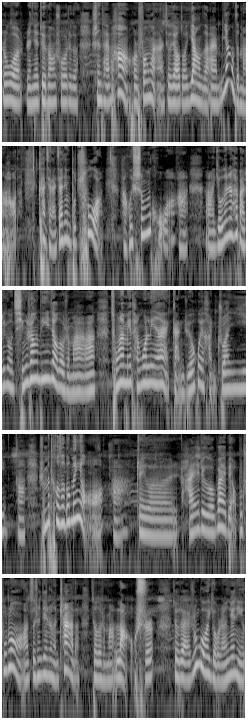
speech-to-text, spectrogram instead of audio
如果人家对方说这个身材胖或者丰满，就叫做样子哎样子蛮好的，看起来家境不错，还会生活啊啊！有的人还把这种情商低叫做什么啊？从来没谈过恋爱，感觉会很专一啊，什么特色都没有啊。这个还这个外表不出众啊，自身见识很差的，叫做什么老实，对不对？如果有人给你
